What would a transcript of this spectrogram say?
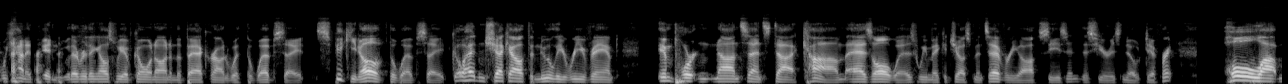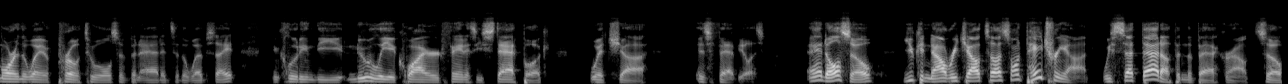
We kind of didn't with everything else we have going on in the background with the website. Speaking of the website, go ahead and check out the newly revamped importantnonsense.com. As always, we make adjustments every off season. This year is no different. Whole lot more in the way of pro tools have been added to the website, including the newly acquired fantasy stat book, which uh, is fabulous. And also, you can now reach out to us on Patreon. We set that up in the background. So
